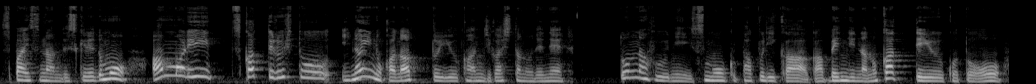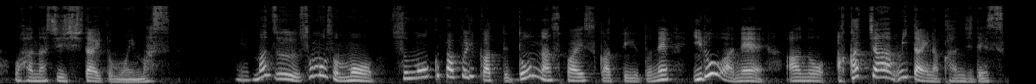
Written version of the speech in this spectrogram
スパイスなんですけれどもあんまり使ってる人いないのかなという感じがしたのでねどんな風にスモークパプリカが便利なのかっていうことをお話ししたいと思います。まずそもそもスモークパプリカってどんなスパイスかっていうとね色はねあの赤茶みたいな感じです。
